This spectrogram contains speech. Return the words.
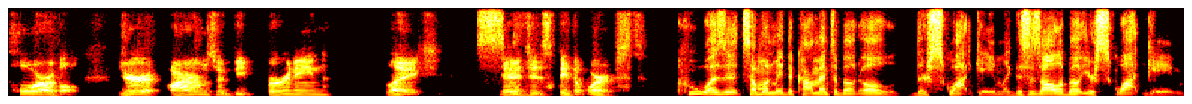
horrible. Your arms would be burning. Like it would just be the worst. who was it? Someone made the comment about, oh, their squat game. Like this is all about your squat game.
